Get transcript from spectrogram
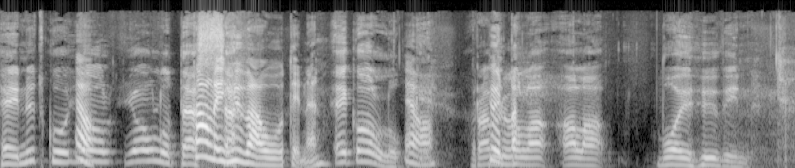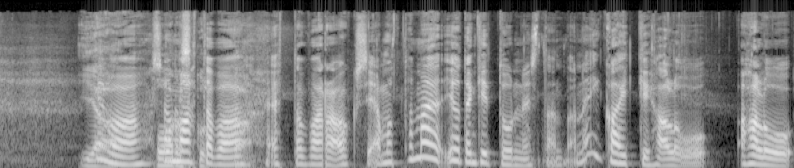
Hei, nyt kun Joo. joulu, joulu tässä... Tämä oli hyvä uutinen. Eikö ollutkin? Joo, Ravintola-ala voi hyvin. Ja Joo, se on mahtavaa, että on varauksia, mutta mä jotenkin tunnistan että Ei kaikki halua, halua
